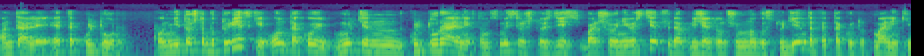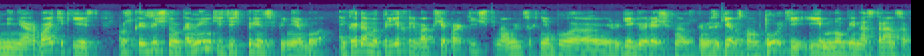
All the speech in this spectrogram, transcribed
Анталия, это культур. Он не то чтобы турецкий, он такой мультикультуральный, в том смысле, что здесь большой университет, сюда приезжает очень много студентов, это такой тут маленький мини-арбатик есть. Русскоязычного комьюнити здесь в принципе не было. И когда мы приехали, вообще практически на улицах не было людей, говорящих на русском языке, в основном турки и много иностранцев,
